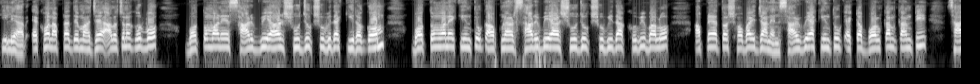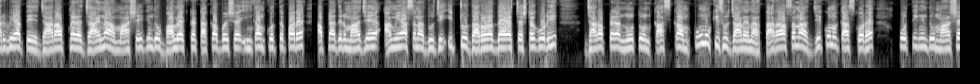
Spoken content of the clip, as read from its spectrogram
ক্লিয়ার এখন আপনাদের মাঝে আলোচনা করব, বর্তমানে সার্বিয়ার সুযোগ সুবিধা কীরকম? বর্তমানে কিন্তু আপনার সার্বিয়ার সুযোগ সুবিধা খুবই ভালো। আপনারা তো সবাই জানেন, সার্বিয়া কিন্তু একটা বলকান কান্ট্রি সার্বিয়াতে যারা আপনারা যায় না, মাসে কিন্তু ভালো একটা টাকা পয়সা ইনকাম করতে পারে। আপনাদের মাঝে আমি আছে না, দুজি একটু ধারণা দেওয়ার চেষ্টা করি। যারা আপনারা নতুন কাজ কাম কোনো কিছু জানে না, তারা আছে না যে কোনো কাজ করে, প্রতি কিন্তু মাসে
